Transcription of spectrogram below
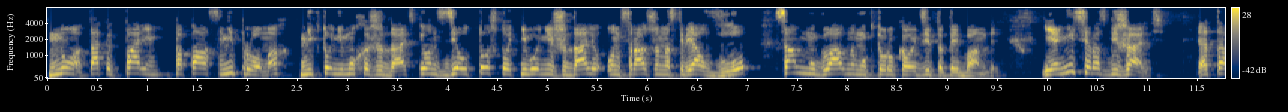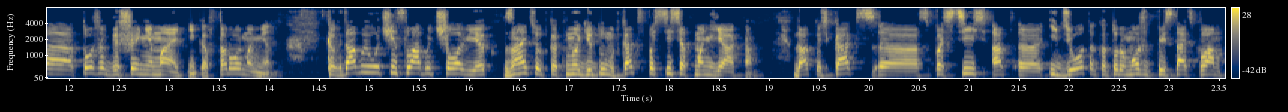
Но так как парень попался не промах, никто не мог ожидать, и он сделал то, что от него не ожидали, он сразу же настрелял в лоб самому главному, кто руководит этой бандой. И они все разбежались. Это тоже гашение маятника. Второй момент. Когда вы очень слабый человек, знаете, вот как многие думают, как спастись от маньяка? Да, то есть как э, спастись от э, идиота, который может пристать к вам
